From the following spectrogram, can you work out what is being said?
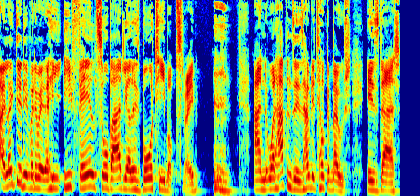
I like the idea, by the way, that he, he failed so badly on his bow team ups, right? and what happens is, how they took him out is that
